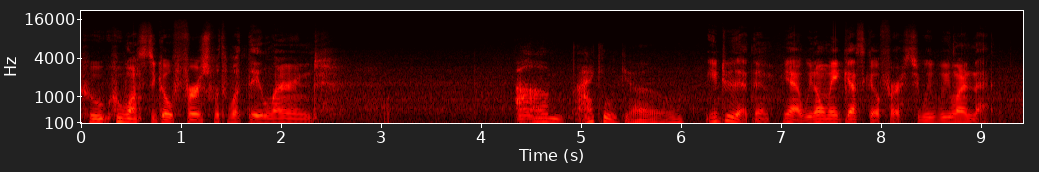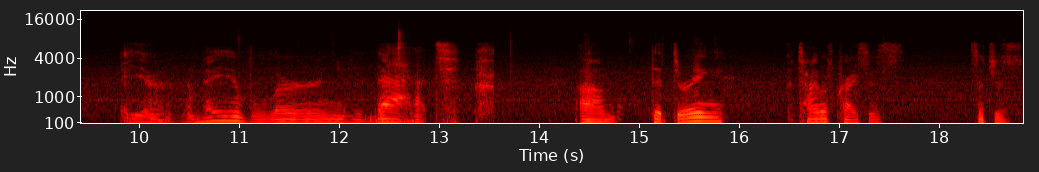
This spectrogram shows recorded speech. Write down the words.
who who wants to go first with what they learned? Um, I can go. You do that then. Yeah, we don't make guests go first. We we learned that. Yeah, they have learned that um, that during a time of crisis, such as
